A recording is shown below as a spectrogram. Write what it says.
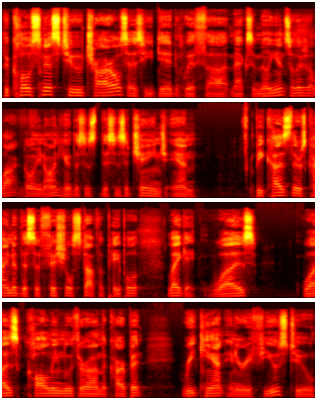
the closeness to Charles as he did with uh, Maximilian. So there's a lot going on here. This is this is a change, and because there's kind of this official stuff, a papal legate was was calling Luther on the carpet, recant, and he refused to.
